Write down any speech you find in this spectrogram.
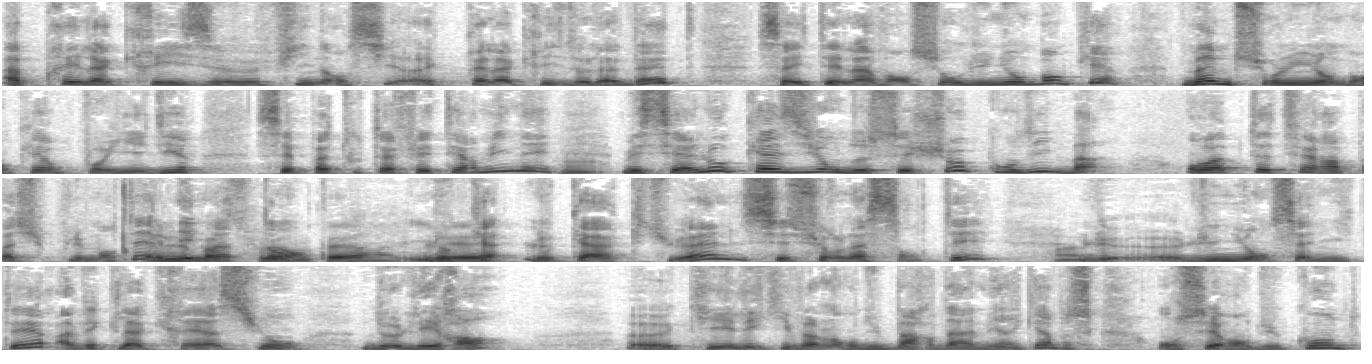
Après la crise financière, après la crise de la dette, ça a été l'invention de l'union bancaire. Même sur l'union bancaire, vous pourriez dire, c'est pas tout à fait terminé. Hmm. Mais c'est à l'occasion de ces chocs qu'on dit, bah, on va peut-être faire un pas supplémentaire. Et, le maintenant, le, cas, le, cas, actuel, c'est sur la santé, l'union sanitaire, avec la création de l'ERA, euh, qui est l'équivalent du BARDA américain, parce qu'on s'est rendu compte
